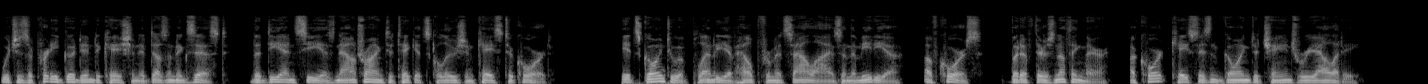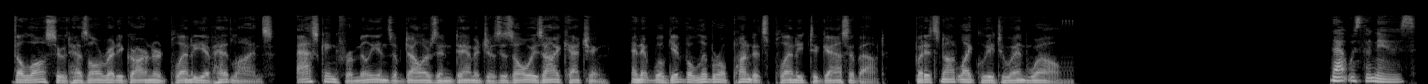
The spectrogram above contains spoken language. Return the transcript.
which is a pretty good indication it doesn't exist, the DNC is now trying to take its collusion case to court. It's going to have plenty of help from its allies in the media, of course, but if there's nothing there, a court case isn't going to change reality. The lawsuit has already garnered plenty of headlines, asking for millions of dollars in damages is always eye-catching, and it will give the liberal pundits plenty to gas about but it's not likely to end well. That was the news.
